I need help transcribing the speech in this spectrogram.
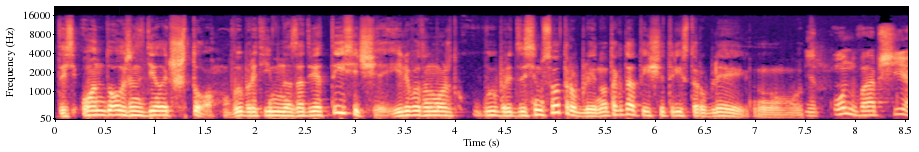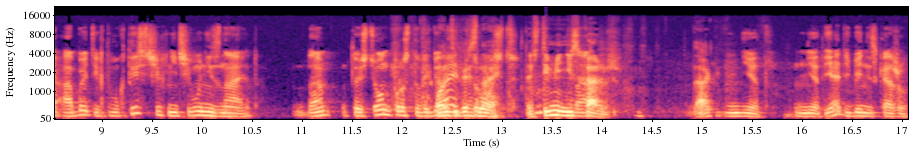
То есть он должен сделать что? Выбрать именно за 2000? Или вот он может выбрать за 700 рублей, но тогда 1300 рублей... Ну, вот. Нет, он вообще об этих 2000 ничего не знает. Да? То есть он просто выбирает он теперь трость. Знает. То есть ты мне не да. скажешь? Так? Нет, нет, я тебе не скажу.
